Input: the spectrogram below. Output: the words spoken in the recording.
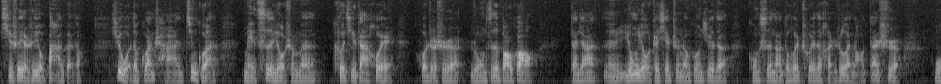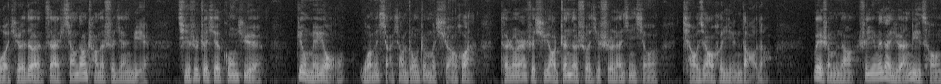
其实也是有 bug 的。据我的观察，尽管每次有什么科技大会或者是融资报告，大家嗯拥有这些智能工具的公司呢都会吹得很热闹，但是。我觉得在相当长的时间里，其实这些工具并没有我们想象中这么玄幻，它仍然是需要真的设计师来进行调教和引导的。为什么呢？是因为在原理层，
